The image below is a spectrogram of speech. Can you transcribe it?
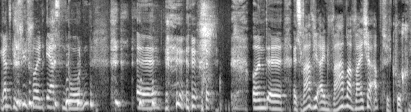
ganz gefühlvollen ersten Boden. Äh, und äh, es war wie ein warmer, weicher Apfelkuchen.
